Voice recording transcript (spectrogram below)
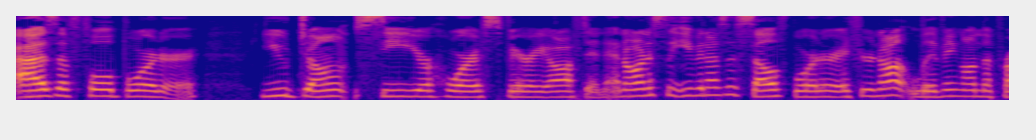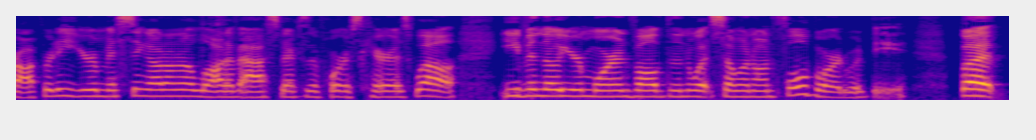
as a full boarder, you don't see your horse very often. And honestly, even as a self boarder, if you're not living on the property, you're missing out on a lot of aspects of horse care as well, even though you're more involved than what someone on full board would be. But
